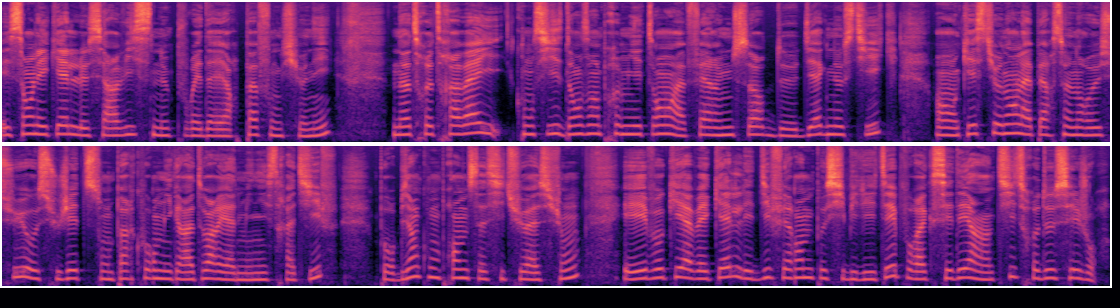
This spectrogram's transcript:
et sans lesquels le service ne pourrait d'ailleurs pas fonctionner. Notre travail consiste dans un premier temps à faire une sorte de diagnostic en questionnant la personne reçue au sujet de son parcours migratoire et administratif pour bien comprendre sa situation et évoquer avec elle les différentes possibilités pour accéder à un titre de séjour.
